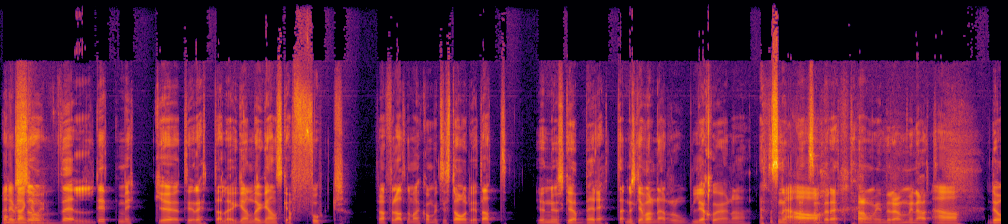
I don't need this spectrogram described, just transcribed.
Men ibland Också kan man väldigt mycket tillrättaläggande ganska fort. Framförallt när man kommer till stadiet att ja, nu ska jag berätta, nu ska jag vara den där roliga sköna snubben Ja. som berättar om min dröm i natt. Ja, Då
